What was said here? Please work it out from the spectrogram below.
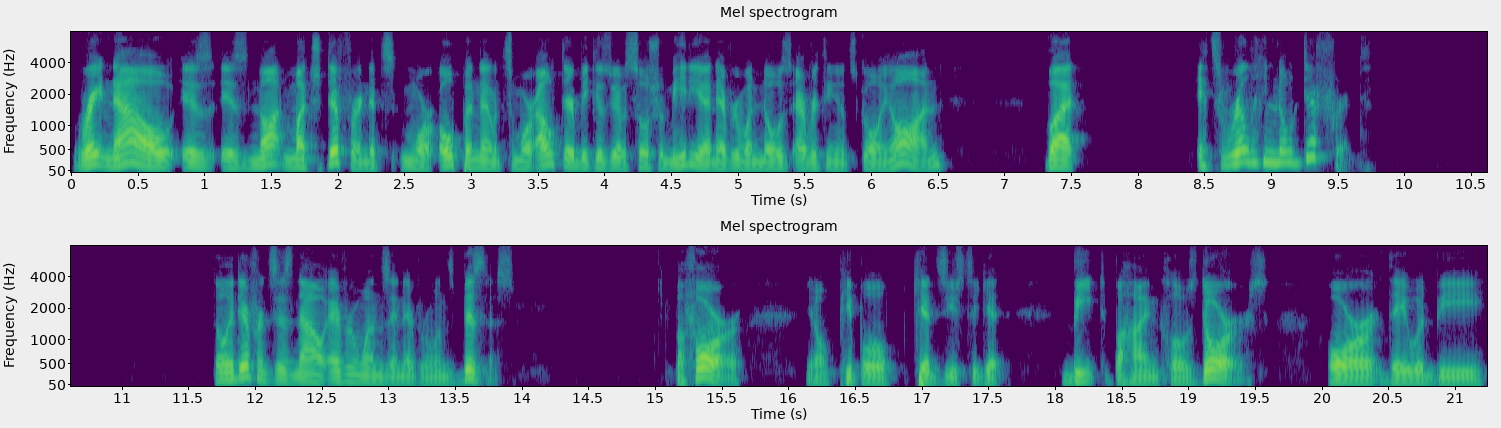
Right now is is not much different. It's more open and it's more out there because we have social media and everyone knows everything that's going on but it's really no different. The only difference is now everyone's in everyone's business. Before you know people kids used to get beat behind closed doors or they would be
